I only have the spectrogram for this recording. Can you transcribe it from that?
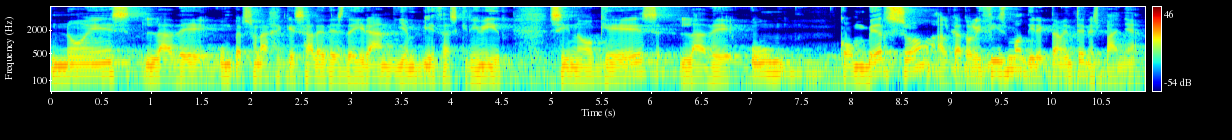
no es la de un personaje que sale desde Irán y empieza a escribir, sino que es la de un converso al catolicismo directamente en España.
